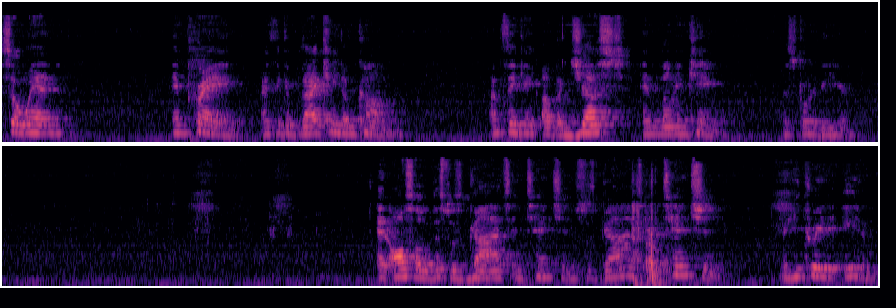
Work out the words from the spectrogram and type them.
So when in praying, I think of thy kingdom come, I'm thinking of a just and loving king that's going to be here. And also, this was God's intention. This was God's intention when He created Eden.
